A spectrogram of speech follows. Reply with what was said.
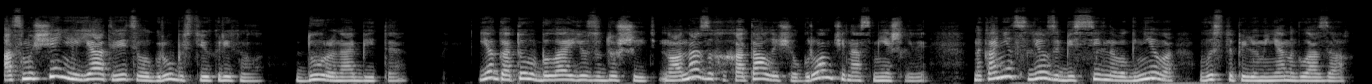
От смущения я ответила грубостью и крикнула «Дура набитая!». Я готова была ее задушить, но она захохотала еще громче и насмешливее. Наконец слезы бессильного гнева выступили у меня на глазах.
